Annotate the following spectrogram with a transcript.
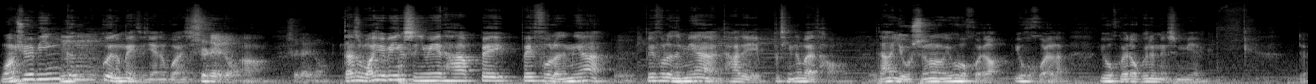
王学兵嗯跟桂纶镁之间的关系。是这种啊，，是这种，但是王学兵是因为他背背负了人命案，嗯。背负了人命案，他得不停的外逃，然后有时呢又会回了，又会回来，又回到桂纶镁身边。对，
